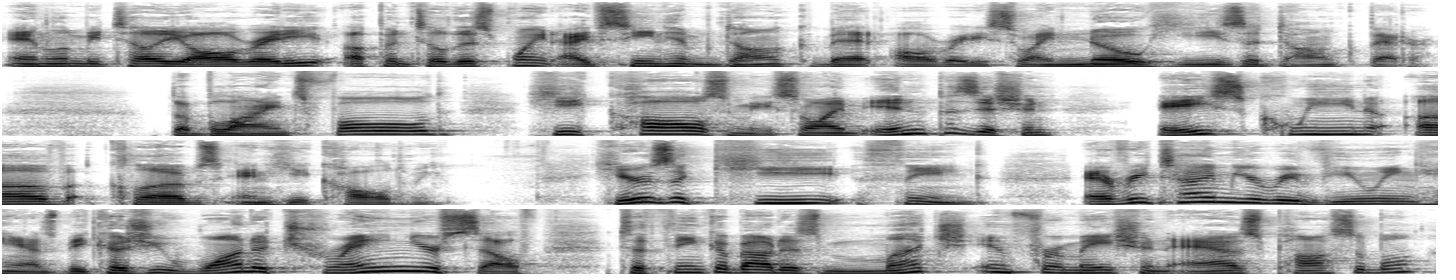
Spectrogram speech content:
And let me tell you already, up until this point, I've seen him donk bet already. So I know he's a donk better. The blinds fold. He calls me. So I'm in position, ace queen of clubs, and he called me. Here's a key thing. Every time you're reviewing hands, because you want to train yourself to think about as much information as possible,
